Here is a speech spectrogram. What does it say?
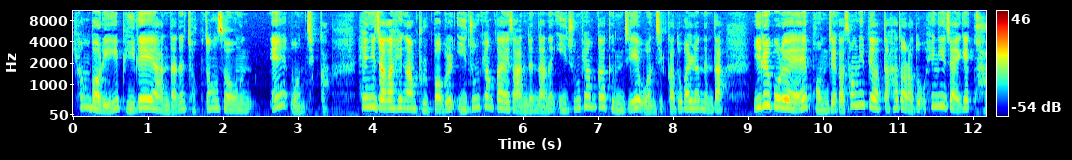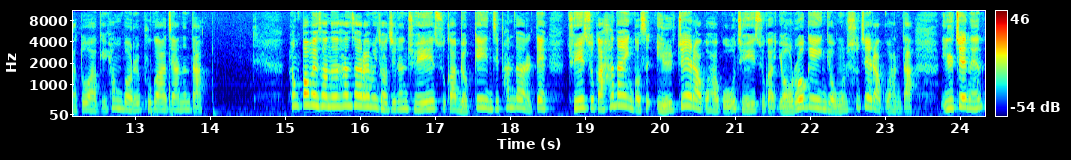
형벌이 비례해야 한다는 적정성 의 원칙과 행위자가 행한 불법을 이중평가해서 안 된다는 이중평가 금지의 원칙과도 관련된다. 이를 고려해 범죄가 성립되었다 하더라도 행위자에게 과도하게 형벌을 부과하지 않는다. 형법에서는 한 사람이 저지른 죄의 수가 몇 개인지 판단할 때 죄의 수가 하나인 것을 일죄라고 하고 죄의 수가 여러 개인 경우를 수죄라고 한다. 일죄는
